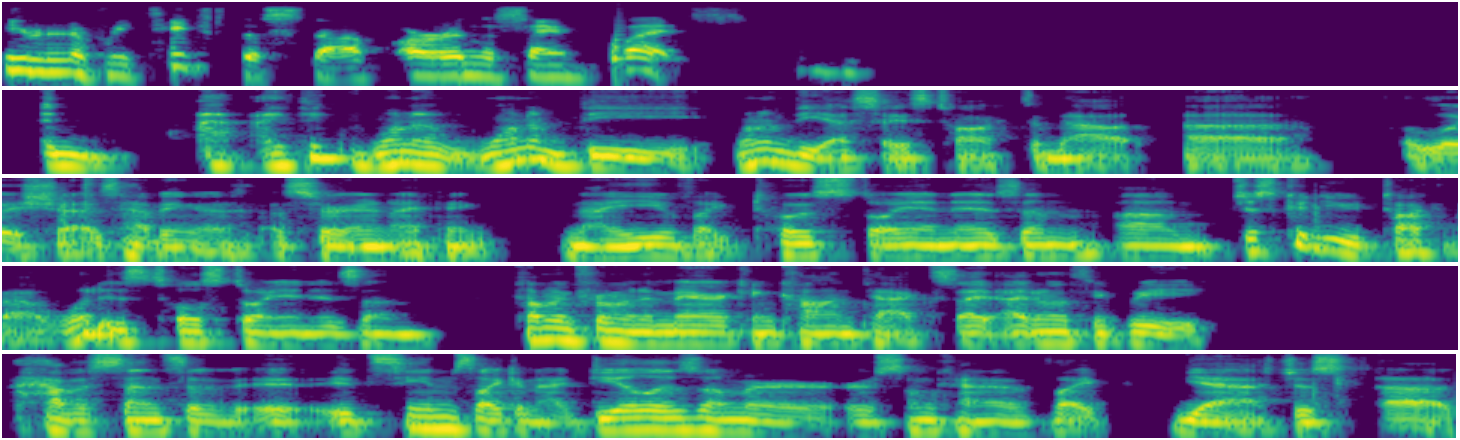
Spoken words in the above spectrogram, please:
even if we teach this stuff, are in the same place. And I think one of one of the one of the essays talked about uh, Alyosha as having a, a certain, I think, naive like Tolstoyanism. Um, just could you talk about what is Tolstoyanism coming from an American context? I, I don't think we have a sense of it. It seems like an idealism or, or some kind of like, yeah, just uh,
